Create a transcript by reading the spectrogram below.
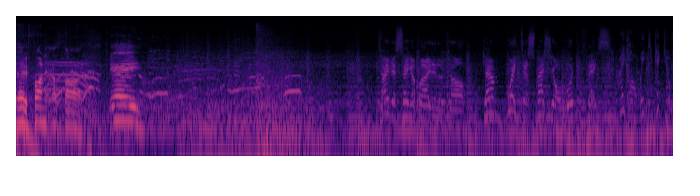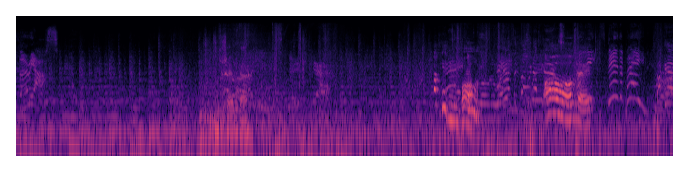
Yeah, we find it outside. Yay! Time to say goodbye, little doll. Can't wait to smash your wooden face. And I can't wait to kick your furry ass! Oh shit, here we go. Fucking Oh, How's it going up there? Oh, okay. Pete, steer the plane! Okay,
